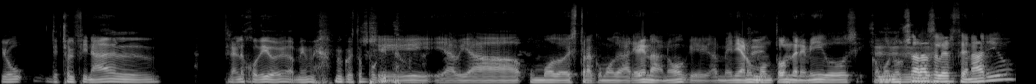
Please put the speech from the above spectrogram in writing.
Yo, de hecho, el final, el final es jodido, ¿eh? A mí me, me cuesta un poquito. Sí, y había un modo extra como de arena, ¿no? Que venían un montón de enemigos. Y como sí, no usaras el escenario,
